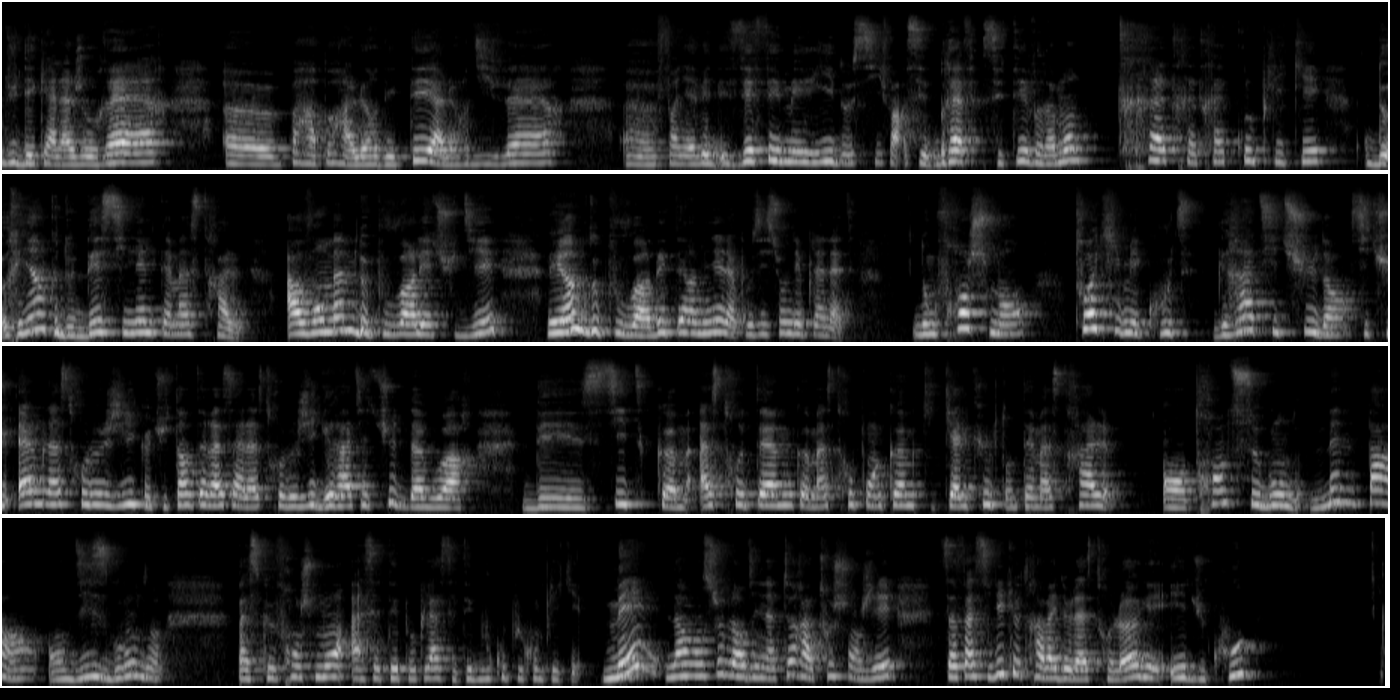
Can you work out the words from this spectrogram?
du décalage horaire, euh, par rapport à l'heure d'été, à l'heure d'hiver, euh, il y avait des éphémérides aussi. Enfin, c'est bref, c'était vraiment très très très compliqué de rien que de dessiner le thème astral, avant même de pouvoir l'étudier, rien que de pouvoir déterminer la position des planètes. Donc franchement, toi qui m'écoutes, gratitude. Hein. si tu aimes l'astrologie, que tu t'intéresses à l'astrologie, gratitude d'avoir des sites comme AstroThème, comme Astro.com qui calculent ton thème astral en 30 secondes, même pas hein, en 10 secondes, parce que franchement, à cette époque-là, c'était beaucoup plus compliqué. Mais l'invention de l'ordinateur a tout changé, ça facilite le travail de l'astrologue, et, du coup,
